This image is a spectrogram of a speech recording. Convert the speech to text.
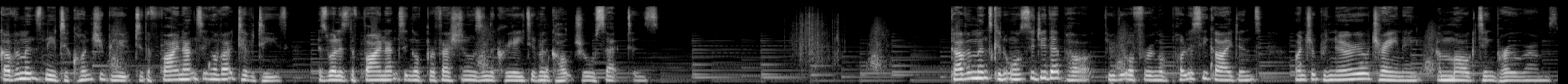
governments need to contribute to the financing of activities as well as the financing of professionals in the creative and cultural sectors. Governments can also do their part through the offering of policy guidance, entrepreneurial training, and marketing programs.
